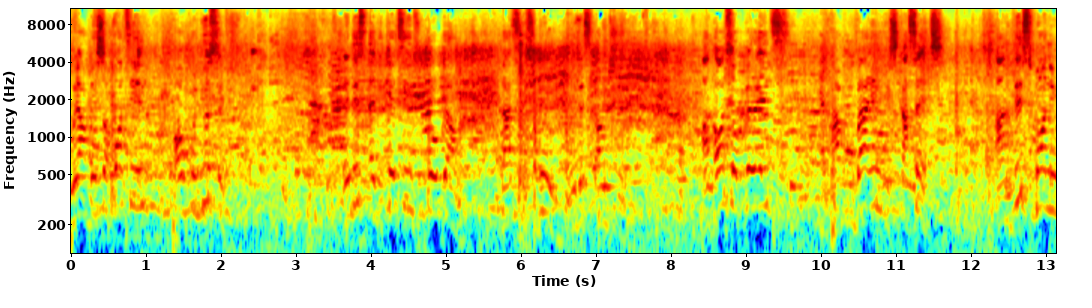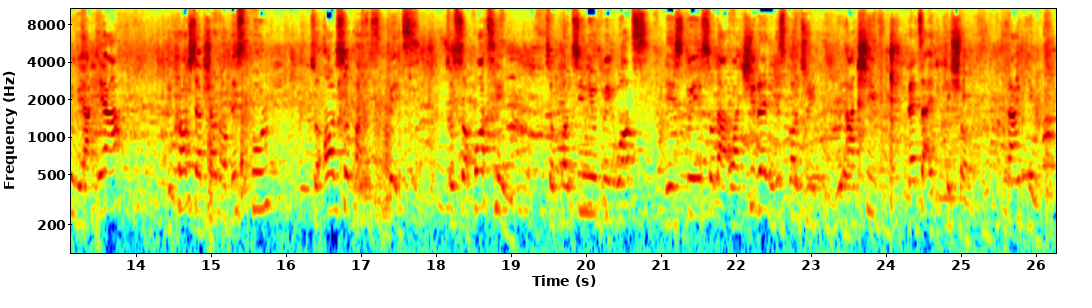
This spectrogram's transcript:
We have been supporting Uncle Yusuf in this educative program that is doing in this country. And also parents have been buying his cassette. And this morning we are here, the cross section of this school, to also participate, to support him, to continue doing what he's doing so that our children in this country will achieve better education. Thank you.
